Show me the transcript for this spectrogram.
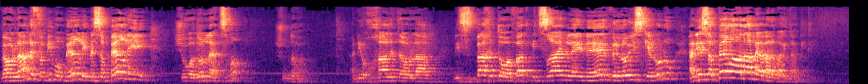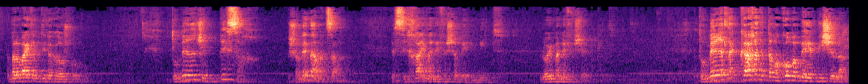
והעולם לפעמים אומר לי, מספר לי, שהוא אדון לעצמו, שום דבר. אני אוכל את העולם, נסבח את אוהבת מצרים לעיניהם ולא יסכלונו, אני אספר לעולם מהבעל הבית האמיתי. הבעל הבית האמיתי והקדוש ברוך הוא. זאת אומרת שפסח, בשונה מהמצב, זה שיחה עם הנפש הבהמית, לא עם הנפש האלוקית. זאת אומרת, לקחת את המקום הבהמי שלנו,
